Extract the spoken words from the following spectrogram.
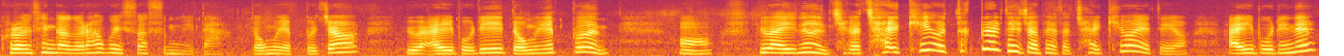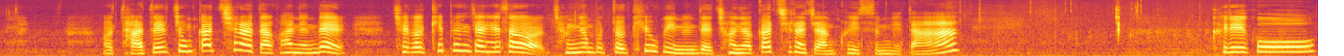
그런 생각을 하고 있었습니다. 너무 예쁘죠? 요 아이보리 너무 예쁜 어, 이 아이는 제가 잘 키워 특별 대접해서 잘 키워야 돼요. 아이보리는 어, 다들 좀 까칠하다고 하는데 제가 키핑장에서 작년부터 키우고 있는데 전혀 까칠하지 않고 있습니다. 그리고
